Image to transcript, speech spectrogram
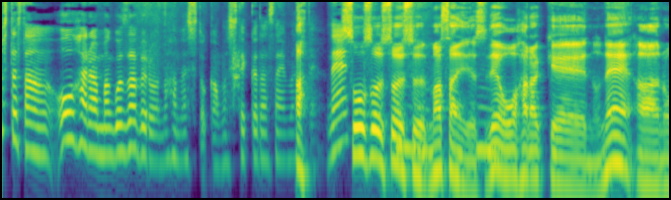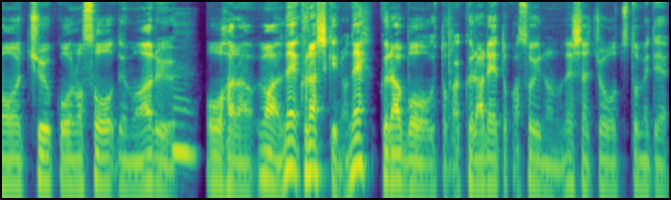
下さん、大原孫三郎の話とかもしてくださいましたよね。そうそうそうです。うんまさにですね、うん大原家のね、あの、中高の層でもある、うん大原、まあね、倉敷のね、倉坊とか倉レとかそういうののね、社長を務めて、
